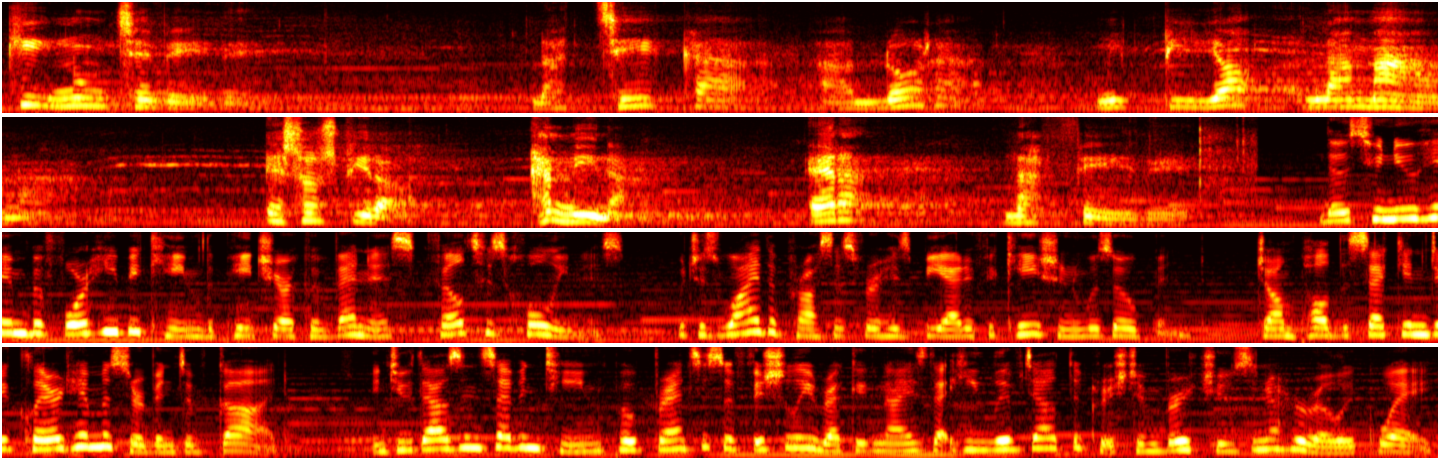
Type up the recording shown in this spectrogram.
chi non ci vede. La cieca allora mi pigliò la mano e sospirò, cammina. Era la fede. Those who knew him before he became the Patriarch of Venice felt his holiness, which is why the process for his beatification was opened. John Paul II declared him a servant of God. In 2017, Pope Francis officially recognized that he lived out the Christian virtues in a heroic way.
